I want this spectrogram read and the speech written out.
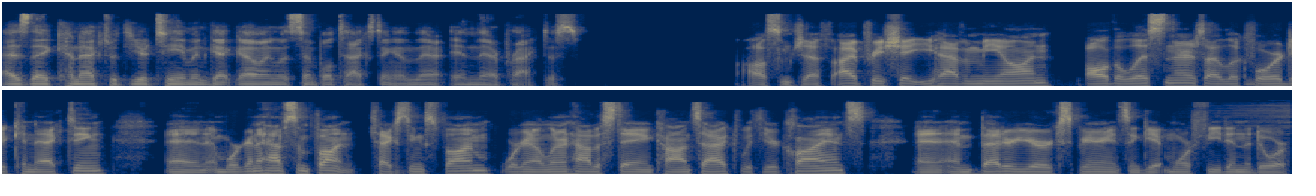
as they connect with your team and get going with simple texting in their in their practice. Awesome, Jeff. I appreciate you having me on all the listeners. I look forward to connecting and, and we're going to have some fun. Texting's fun. We're going to learn how to stay in contact with your clients and, and better your experience and get more feet in the door.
